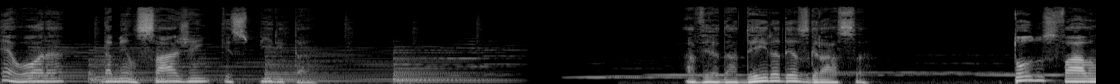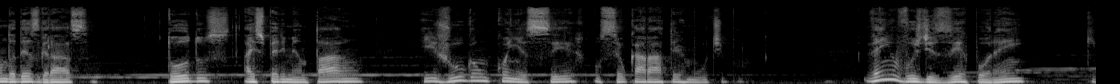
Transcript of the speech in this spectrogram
É hora da mensagem espírita. A verdadeira desgraça. Todos falam da desgraça, todos a experimentaram e julgam conhecer o seu caráter múltiplo. Venho vos dizer, porém, que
